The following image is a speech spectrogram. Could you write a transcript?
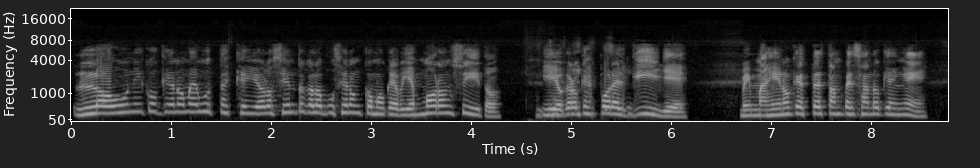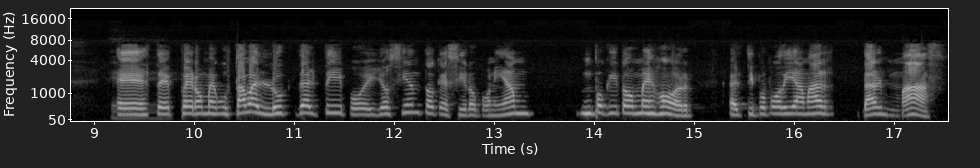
Lo único que no me gusta es que yo lo siento que lo pusieron como que bien moroncito y yo creo que es por el Guille. Me imagino que ustedes están pensando quién es. Eh, este, pero me gustaba el look del tipo y yo siento que si lo ponían un poquito mejor, el tipo podía amar, dar más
